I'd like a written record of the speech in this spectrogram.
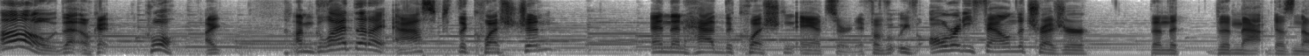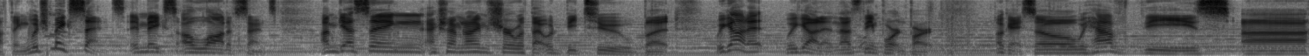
Oh, that okay. Cool. I I'm glad that I asked the question and then had the question answered. If we've already found the treasure, then the, the map does nothing, which makes sense. It makes a lot of sense. I'm guessing, actually, I'm not even sure what that would be too, but we got it. We got it, and that's the important part. Okay, so we have these, uh,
